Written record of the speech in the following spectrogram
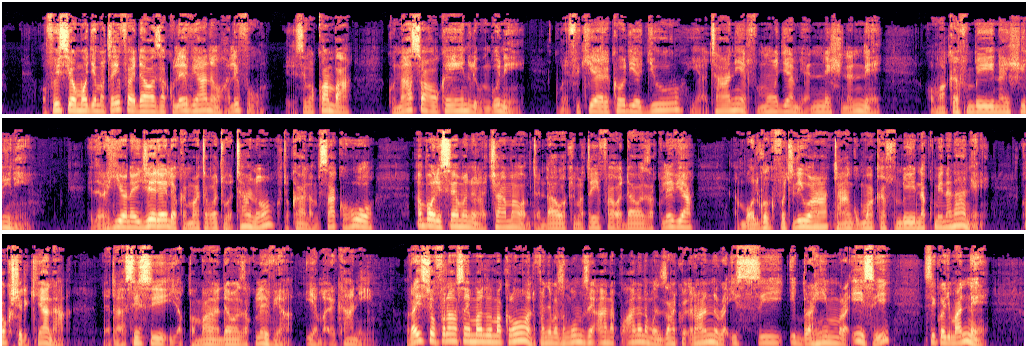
Ofisi ya Umoja Mataifa ya dawa za kulevya na uhalifu ilisema kwamba kunaswa kokaini ulimwenguni kumefikia rekodi ya juu ya tani 1424 kwa mwaka 2020. Idara hiyo ya Nigeria iliyokamata watu watano kutokana na msako huo ambao walisema ni wanachama wa mtandao wa kimataifa wa dawa za kulevya ambao walikuwa wakifuatiliwa tangu mwaka 2018 kwa kushirikiana na taasisi ya kupambana na dawa za kulevya ya Marekani. Rais wa Ufaransa Emmanuel Macron alifanya mazungumzo ya ana kwa ana na mwenzake wa Iran Raisi Ibrahim Raisi siku ya Jumanne,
